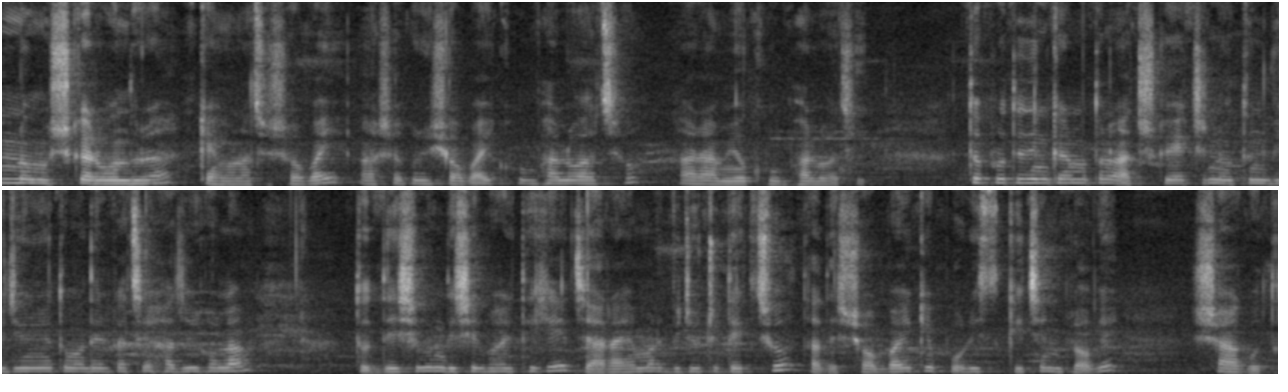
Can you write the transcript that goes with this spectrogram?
নমস্কার বন্ধুরা, কেমন আছো সবাই? আশা করি সবাই খুব ভালো আছো আর আমিও খুব ভালো আছি। তো প্রতিদিনকার মতন আজকে একটি নতুন ভিডিও নিয়ে তোমাদের কাছে হাজির হলাম। তো দেশ এবং দেশের বাইরে থেকে যারাই আমার ভিডিওটি দেখছ, তাদের সবাইকে পরিস কিচেন ব্লগে স্বাগত।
